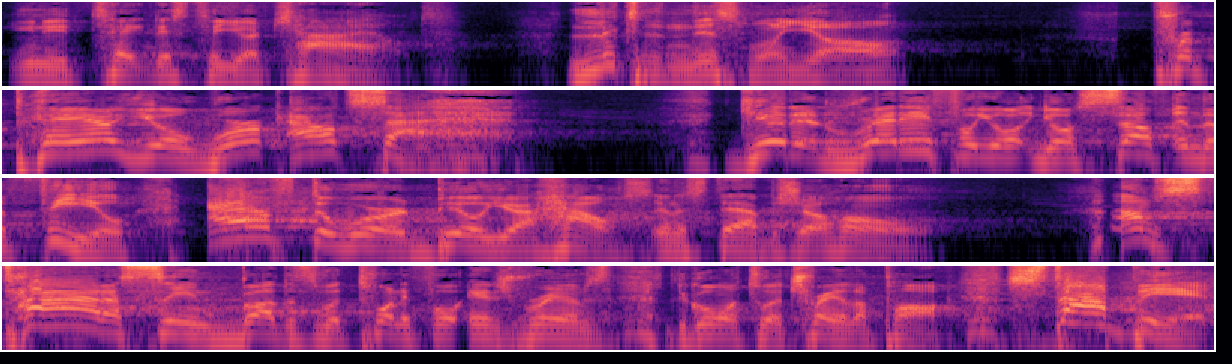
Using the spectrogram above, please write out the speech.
You need to take this to your child. Listen to this one, y'all. Prepare your work outside Get it ready for your, yourself in the field. Afterward, build your house and establish your home. I'm tired of seeing brothers with 24 inch rims going to a trailer park. Stop it.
